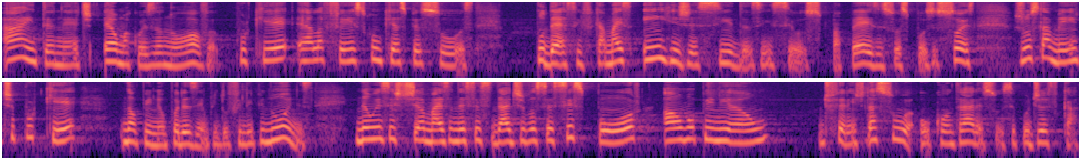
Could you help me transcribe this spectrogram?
a internet é uma coisa nova porque ela fez com que as pessoas pudessem ficar mais enrijecidas em seus papéis, em suas posições, justamente porque, na opinião, por exemplo, do Felipe Nunes, não existia mais a necessidade de você se expor a uma opinião diferente da sua, ou contrária à sua. Você podia ficar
